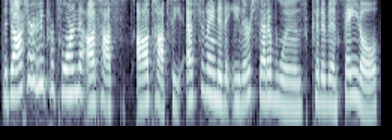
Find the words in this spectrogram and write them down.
The doctor who performed the autos- autopsy estimated that either set of wounds could have been fatal,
